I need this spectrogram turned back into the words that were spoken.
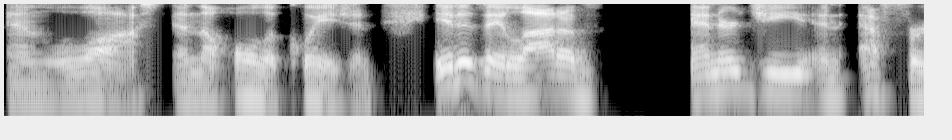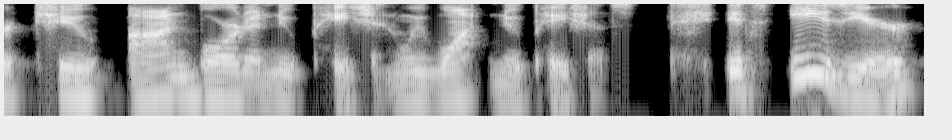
and lost and the whole equation. It is a lot of energy and effort to onboard a new patient. We want new patients. It's easier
